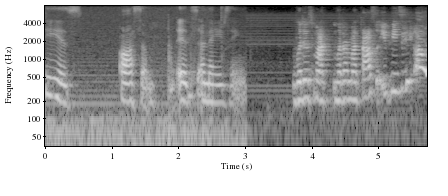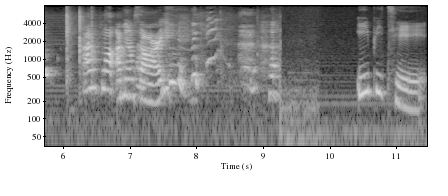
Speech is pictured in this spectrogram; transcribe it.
EPT is awesome. It's amazing. What is my what are my thoughts on EPT? Oh, I applaud. I mean, I'm sorry. EPT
